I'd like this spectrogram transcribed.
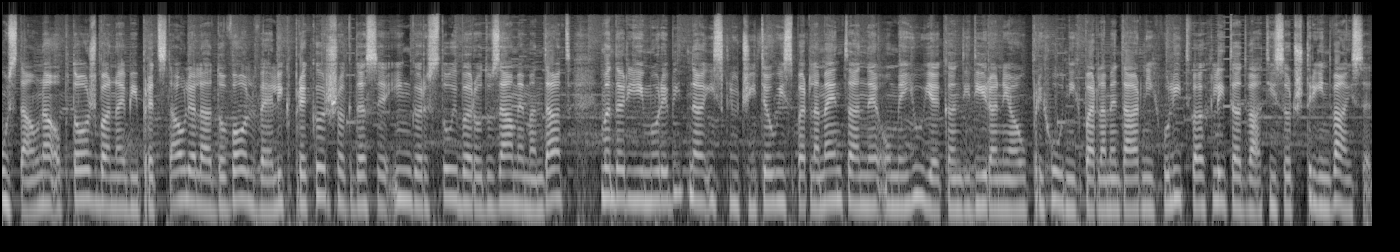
Ustavna obtožba naj bi predstavljala dovolj velik prekršek, da se Inger Stojber oduzame mandat, vendar ji morebitna izključitev iz parlamenta ne omejuje kandidiranja v prihodnih parlamentarnih volitvah leta 2023.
